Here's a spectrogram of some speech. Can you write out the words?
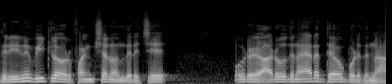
திடீர்னு வீட்டில் ஒரு ஃபங்க்ஷன் வந்துடுச்சு ஒரு அறுபதனாயிரம் தேவைப்படுதுன்னா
